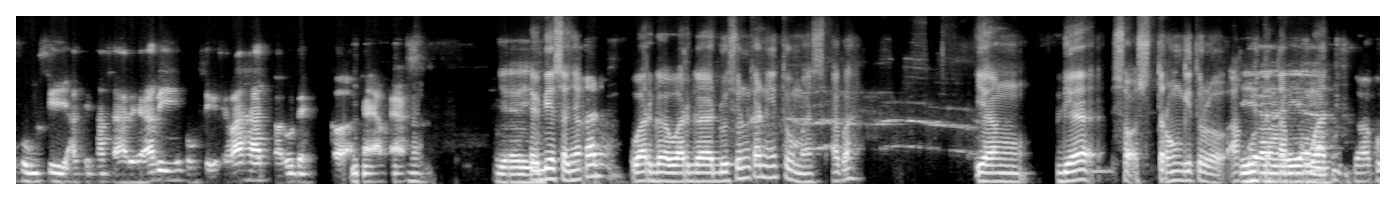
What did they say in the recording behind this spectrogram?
fungsi aktivitas sehari-hari, fungsi istirahat baru deh ke KLS. Hmm. Ya, ya. biasanya kan warga-warga dusun kan itu mas apa yang dia sok strong gitu loh. Aku ya, tetap ya. kuat, gitu. aku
